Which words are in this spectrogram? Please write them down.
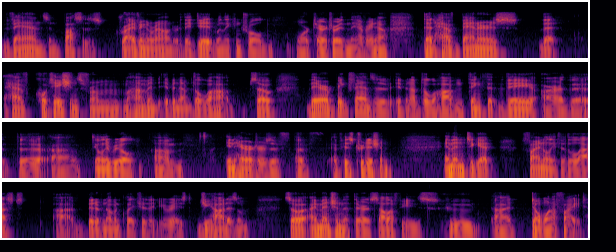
vans and buses driving around, or they did when they controlled more territory than they have right now, that have banners that have quotations from Muhammad ibn Abdul Wahhab. So they're big fans of Ibn Abdul Wahhab and think that they are the the uh, the only real um, inheritors of, of of his tradition. And then to get finally to the last uh, bit of nomenclature that you raised, jihadism. So I mentioned that there are Salafis who uh, don't want to fight,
